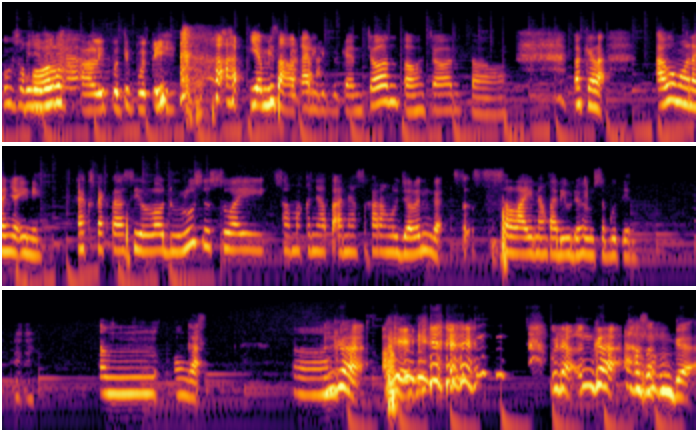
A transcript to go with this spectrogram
uh, sekolah kali putih-putih. ya misalkan gitu kan contoh contoh oke lah aku mau nanya ini ekspektasi lo dulu sesuai sama kenyataan yang sekarang lo jalan nggak Se- selain yang tadi udah lo sebutin Em, enggak. Eh, Enggak. Oke. Udah enggak. masa enggak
